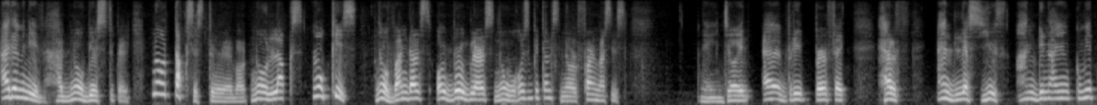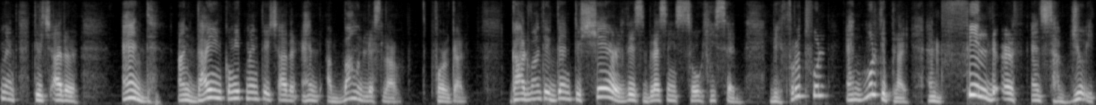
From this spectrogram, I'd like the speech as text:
Adam and Eve had no bills to pay, no taxes to worry about, no locks, no keys, no vandals or burglars, no hospitals, nor pharmacies. They enjoyed every perfect health, endless youth, undenying commitment to each other, and undying commitment to each other, and a boundless love for God. God wanted them to share these blessings, so he said, Be fruitful and multiply, and fill the earth and subdue it.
